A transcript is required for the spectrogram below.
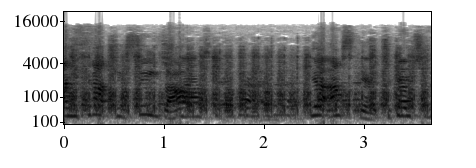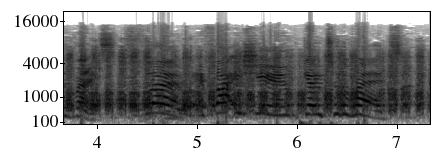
And you can actually see that. Yeah, ask it to go to the red. Hello, if that is you, go to the red.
